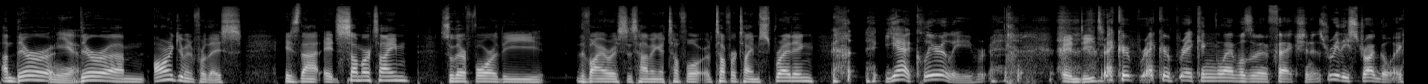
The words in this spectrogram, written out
And their Yeah. their um, argument for this is that it's summertime, so therefore the the virus is having a tougher a tougher time spreading. yeah, clearly. Indeed. record record breaking levels of infection. It's really struggling.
